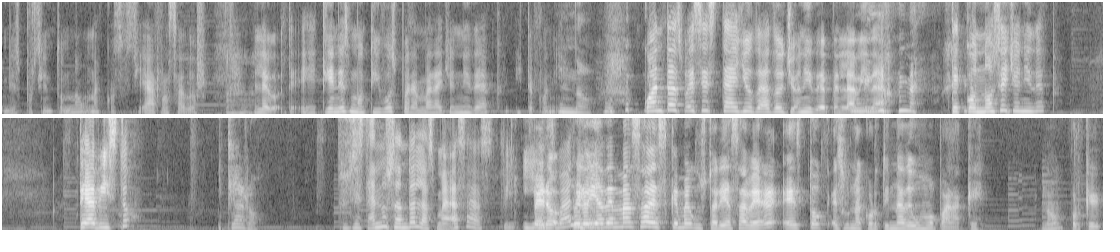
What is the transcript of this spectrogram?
10% no, una cosa así, arrasador. Luego, eh, ¿tienes motivos para amar a Johnny Depp? Y te ponían. No. ¿Cuántas veces te ha ayudado Johnny Depp en la vida? Ninguna. ¿Te conoce Johnny Depp? ¿Te ha visto? Claro. Pues están usando las masas. y- pero, es válido. pero y además, ¿sabes qué me gustaría saber? Esto es una cortina de humo para qué, ¿no? Porque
